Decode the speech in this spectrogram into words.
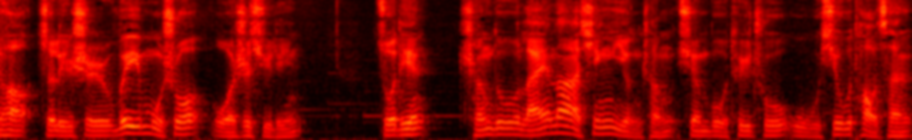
好，这里是微木说，我是许林。昨天，成都莱纳星影城宣布推出午休套餐，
